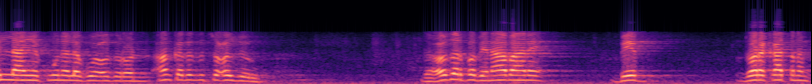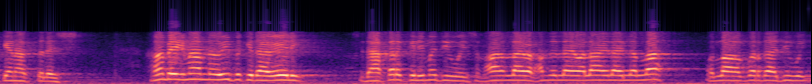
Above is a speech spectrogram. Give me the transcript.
الا يكون له عذر ان کده د عذر د عذر په بنا باندې به دوه رکعات نم کې ناستل شي هم به امام نووي په کې دا ویلي چې د اخر کلمه دی وای سبحان الله والحمد لله ولا اله الا الله والله اکبر دا دی وای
